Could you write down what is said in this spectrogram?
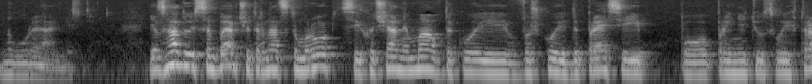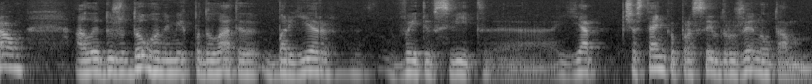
нову реальність. Я згадую себе в 2014 році, хоча не мав такої важкої депресії по прийняттю своїх травм, але дуже довго не міг подолати бар'єр вийти в світ. Е, Я частенько просив дружину там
